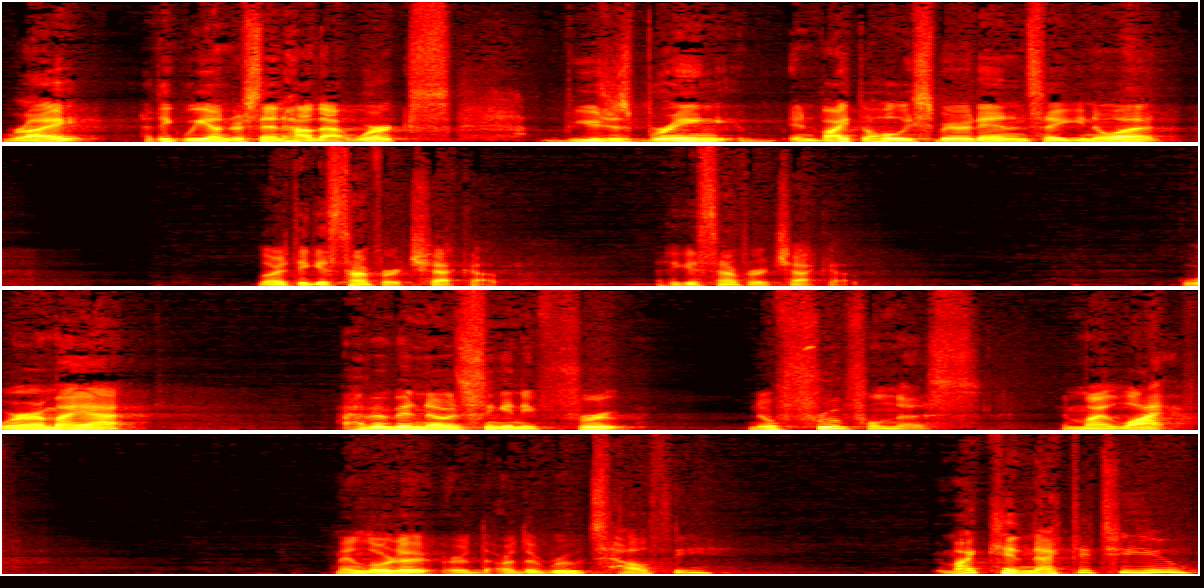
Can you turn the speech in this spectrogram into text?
right? I think we understand how that works. You just bring, invite the Holy Spirit in and say, you know what? Lord, I think it's time for a checkup. I think it's time for a checkup. Where am I at? I haven't been noticing any fruit, no fruitfulness in my life. Man, Lord, are, are the roots healthy? Am I connected to you?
